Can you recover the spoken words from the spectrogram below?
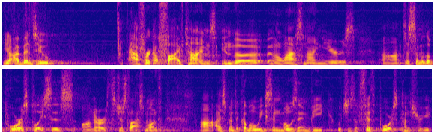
You know, I've been to Africa five times in the, in the last nine years, uh, to some of the poorest places on earth. Just last month, Uh, I spent a couple of weeks in Mozambique, which is the fifth poorest country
